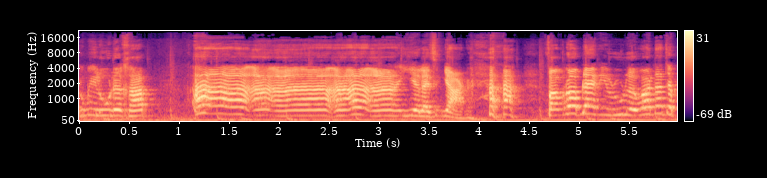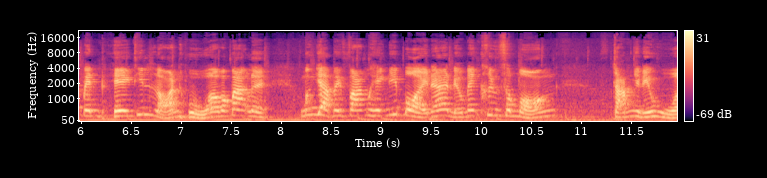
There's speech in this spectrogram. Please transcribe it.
ก็ไม่รู้นะครับอ่าอ่าอ่าอ่าอ่าอ่าเหียอะไรสักอย่าง ฟังรอบแรกนี่รู้เลยว่าน่าจะเป็นเพลงที่หลอนหูเอามากๆเลย มึงอย่าไปฟังเพลงนี้บ่อยนะ เดี๋ยวแม่งขึ้นสมอง จำอยู่ในหัว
